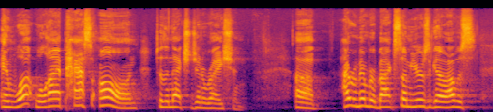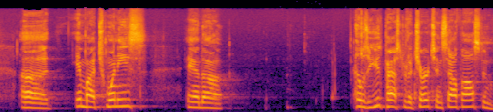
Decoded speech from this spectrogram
And what will I pass on to the next generation? Uh, I remember back some years ago, I was uh, in my 20s, and uh, I was a youth pastor at a church in South Austin,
